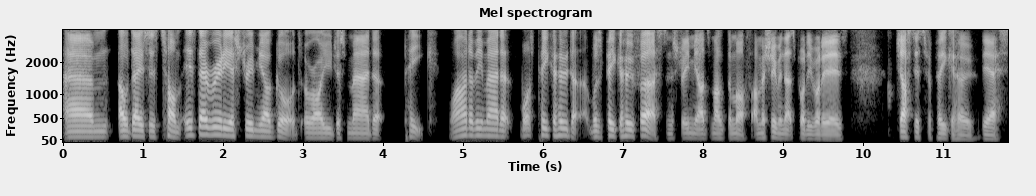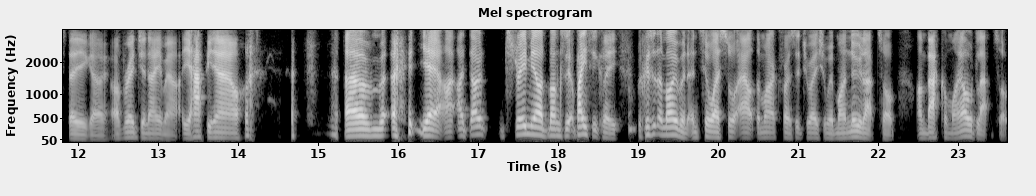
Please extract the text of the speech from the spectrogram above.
Um, oh, Dave says, Tom, is there really a StreamYard God, or are you just mad at Peak? Why would I be mad at what's Pika Who done? Was Pika Who first and StreamYard's mugged them off? I'm assuming that's probably what it is. Justice for Pika Who. Yes, there you go. I've read your name out. Are you happy now? um yeah I, I, don't StreamYard it basically because at the moment until I sort out the microphone situation with my new laptop, I'm back on my old laptop.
